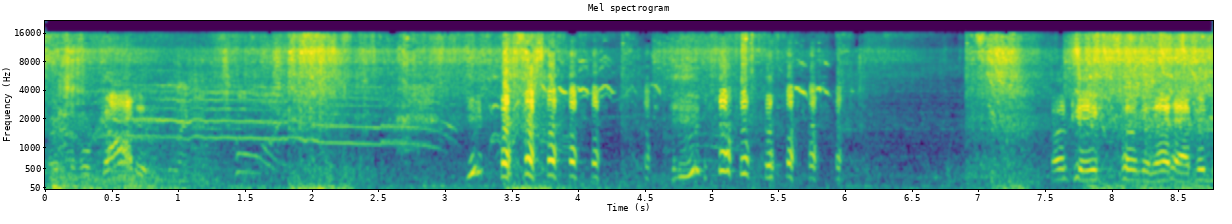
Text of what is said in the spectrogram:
Merciful got. Like a toy. Okay, okay, that happened.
